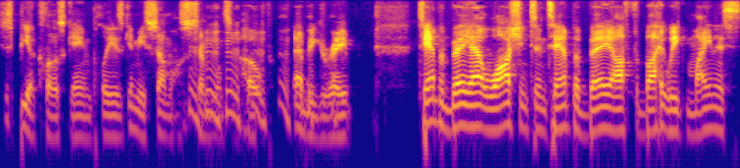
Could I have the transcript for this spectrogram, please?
Just be a close game, please. Give me some semblance of hope. That'd be great. Tampa Bay at Washington. Tampa Bay off the bye week minus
